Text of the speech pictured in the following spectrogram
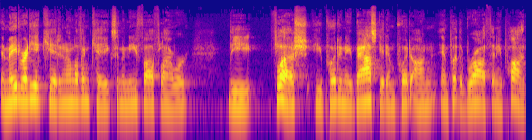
and made ready a kid and unleavened cakes and an ephah flour. The flesh he put in a basket and put on and put the broth in a pot.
